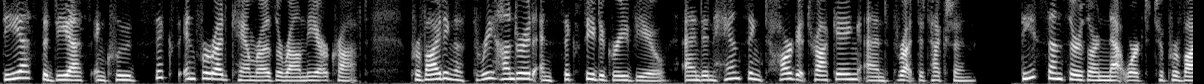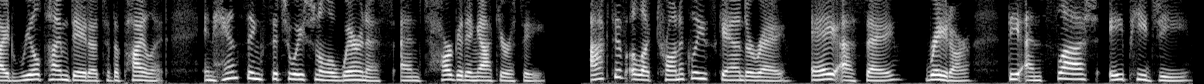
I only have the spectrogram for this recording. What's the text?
DAS The DAS includes six infrared cameras around the aircraft, providing a 360-degree view and enhancing target tracking and threat detection. These sensors are networked to provide real-time data to the pilot, enhancing situational awareness and targeting accuracy. Active Electronically Scanned Array, AESA, radar, the AN/APG,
